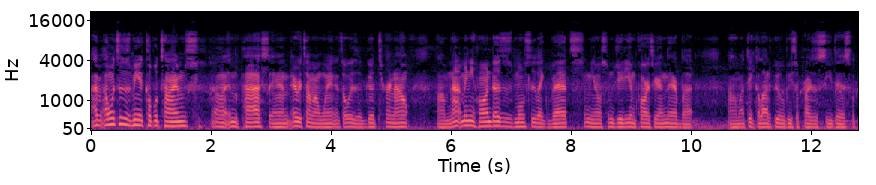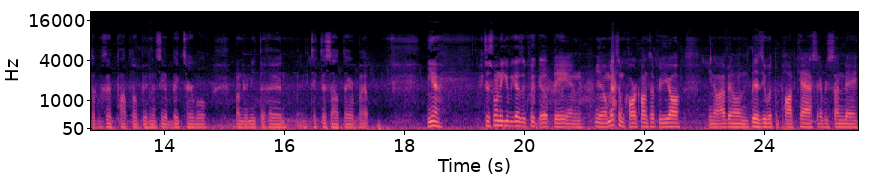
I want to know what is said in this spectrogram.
I, I, went to this meet a couple times uh, in the past and every time i went it's always a good turnout. Um, not many hondas it's mostly like Vettes you know some JDM cars here and there but um, I think a lot of people will be surprised to see this with the hood popped open and see a big turbo underneath the hood and take this out there. But yeah, just want to give you guys a quick update and, you know, make some car content for y'all. You know, I've been on busy with the podcast every Sunday.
